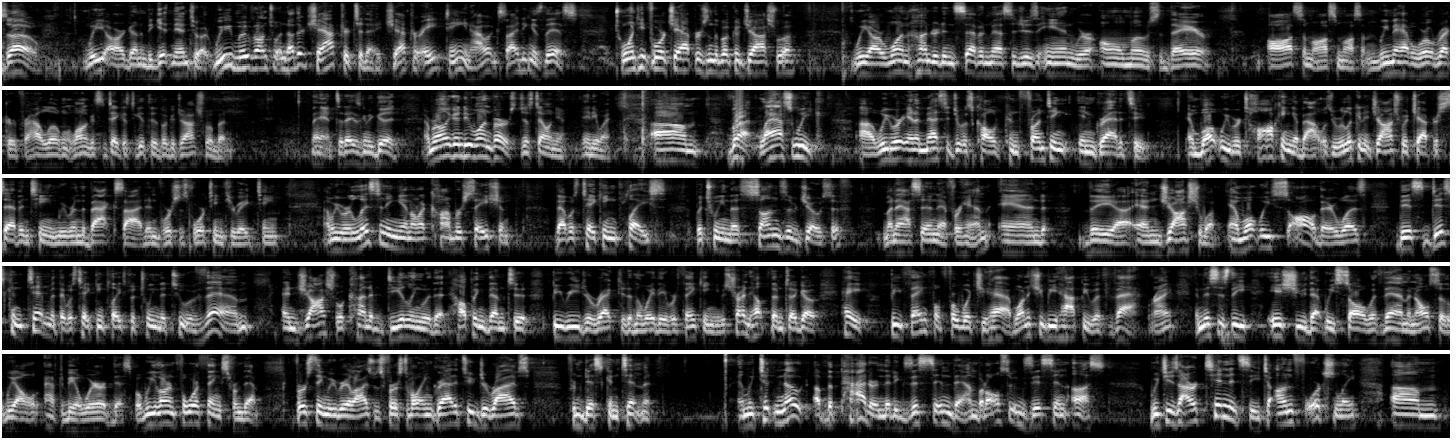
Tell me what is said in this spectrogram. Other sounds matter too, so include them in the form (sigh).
So we are going to be getting into it. We move on to another chapter today, chapter 18. How exciting is this? 24 chapters in the book of Joshua. We are 107 messages in. We're almost there. Awesome, awesome, awesome. We may have a world record for how long, long it's going to take us to get through the book of Joshua, but man, today's going to be good. And we're only going to do one verse, just telling you. Anyway. Um, but last week, uh, we were in a message that was called Confronting Ingratitude. And what we were talking about was we were looking at Joshua chapter 17. We were in the backside in verses 14 through 18. And we were listening in on a conversation that was taking place between the sons of Joseph Manasseh and Ephraim, and the uh, and Joshua. And what we saw there was this discontentment that was taking place between the two of them, and Joshua kind of dealing with it, helping them to be redirected in the way they were thinking. He was trying to help them to go, "Hey, be thankful for what you have. Why don't you be happy with that?" Right? And this is the issue that we saw with them, and also that we all have to be aware of this. But we learned four things from them. First thing we realized was, first of all, ingratitude derives from discontentment. And we took note of the pattern that exists in them, but also exists in us, which is our tendency to unfortunately um,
